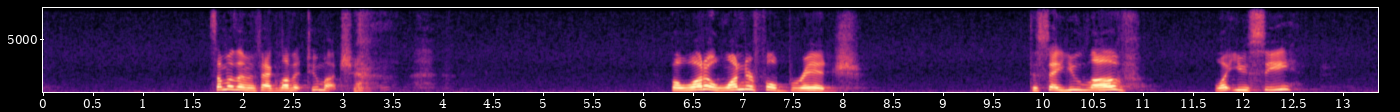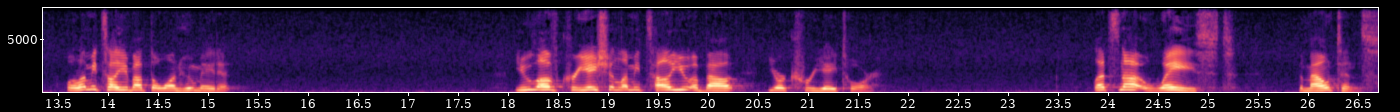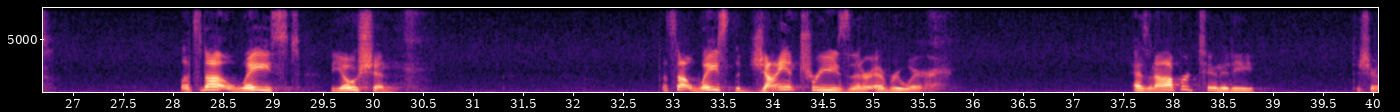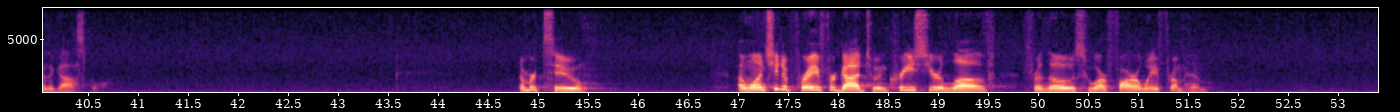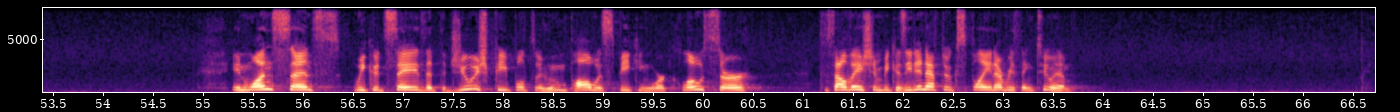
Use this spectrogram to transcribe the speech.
Some of them, in fact, love it too much. but what a wonderful bridge to say, You love what you see? Well, let me tell you about the one who made it. You love creation. Let me tell you about your creator. Let's not waste the mountains. Let's not waste the ocean. Let's not waste the giant trees that are everywhere as an opportunity to share the gospel. Number two, I want you to pray for God to increase your love for those who are far away from Him. In one sense, we could say that the Jewish people to whom Paul was speaking were closer to salvation because he didn't have to explain everything to him.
